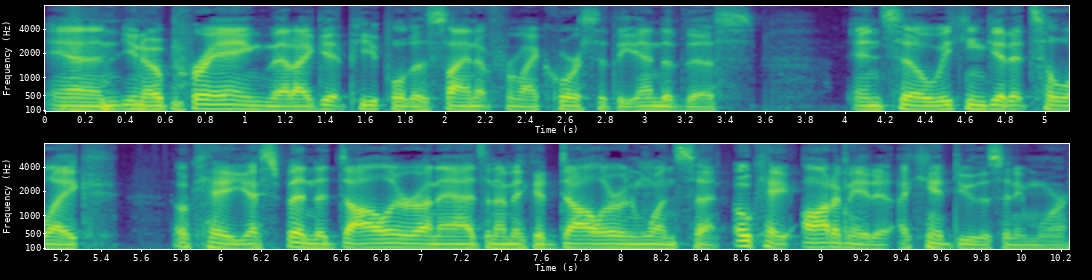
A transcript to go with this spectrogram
and, you know, praying that I get people to sign up for my course at the end of this until we can get it to like okay, I spend a dollar on ads and I make a dollar and one cent. Okay, automate it. I can't do this anymore.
